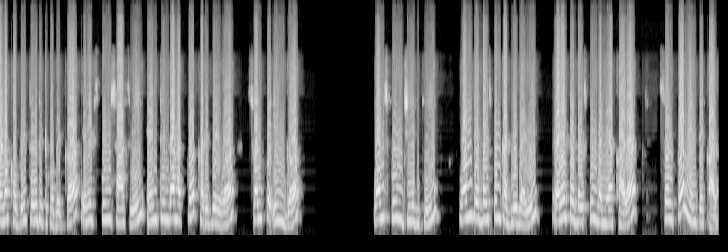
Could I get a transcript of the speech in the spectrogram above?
ಒಣ ಕೊಬ್ಬರಿ ತುರಿದಿಟ್ಕೋಬೇಕ, ಎರಡ್ ಸ್ಪೂನ್ ಸಾಸಿವೆ ಎಂಟರಿಂದ ಹತ್ತು ಕರಿಬೇವ, ಸ್ವಲ್ಪ ಇಂಗ, ಒಂದ್ ಸ್ಪೂನ್ ಜೀರಿಗೆ, ಒಂದ್ ಟೇಬಲ್ ಸ್ಪೂನ್ ಕಡ್ಲಿಬೇಳೆ, ಎರಡ್ ಟೇಬಲ್ ಸ್ಪೂನ್ ಧನಿಯಾ ಕಾಳು ಸ್ವಲ್ಪ ಮೆಂತೆ ಕಾಳು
